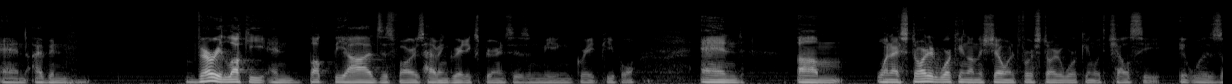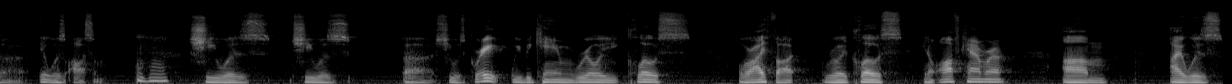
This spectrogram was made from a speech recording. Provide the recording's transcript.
and I've been very lucky and bucked the odds as far as having great experiences and meeting great people. And um, when I started working on the show and first started working with Chelsea, it was uh, it was awesome. She was she was uh, she was great. We became really close, or I thought really close. You know, off camera. Um, I was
